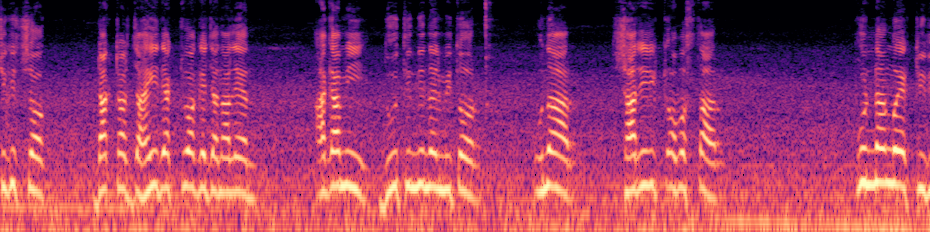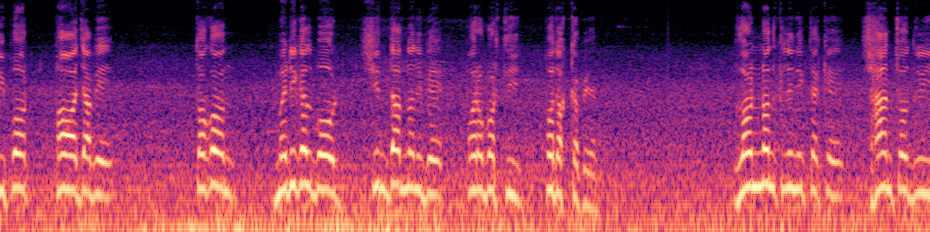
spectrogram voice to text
চিকিৎসক ডাক্তার জাহিদ একটু আগে জানালেন, আগামী দু তিন দিনের ভিতর উনার শারীরিক অবস্থার পূর্ণাঙ্গ একটি রিপোর্ট পাওয়া যাবে। তখন মেডিকেল বোর্ড সিদ্ধান্ত নেবে পরবর্তী পদক্ষেপের। লন্ডন ক্লিনিক থেকে শাহান চৌধুরী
